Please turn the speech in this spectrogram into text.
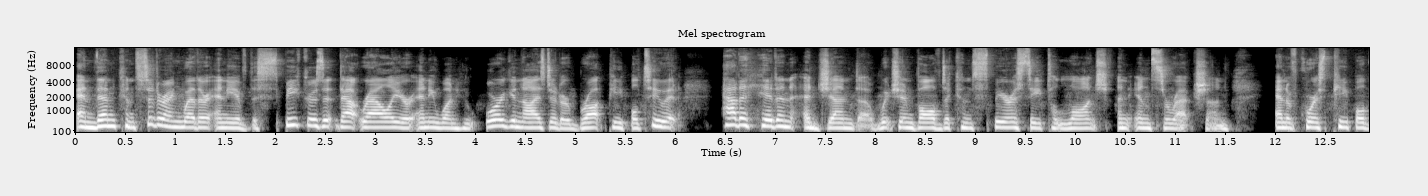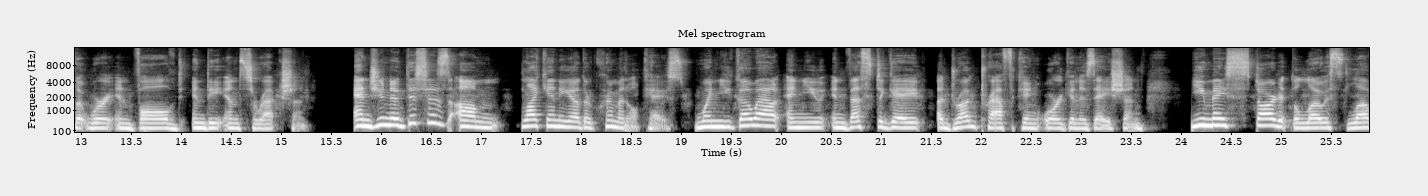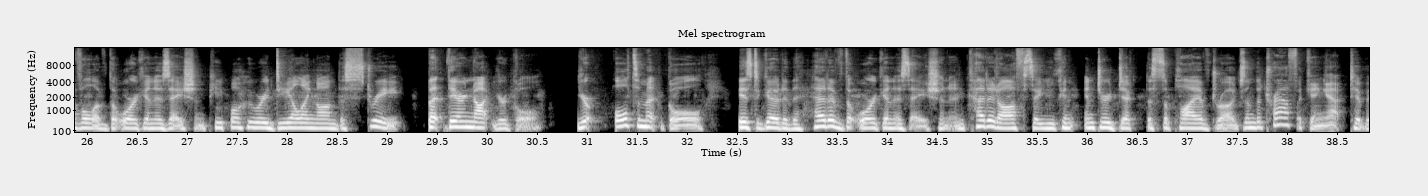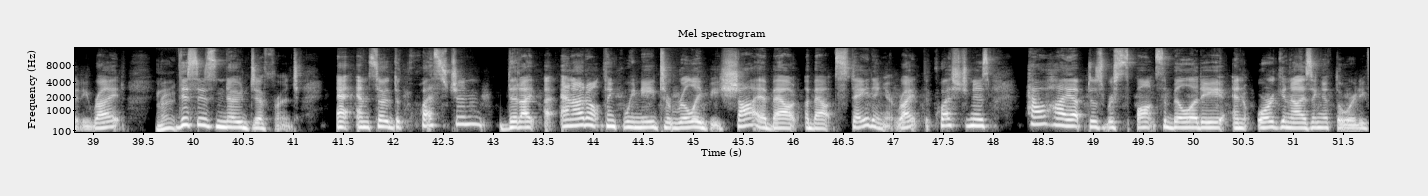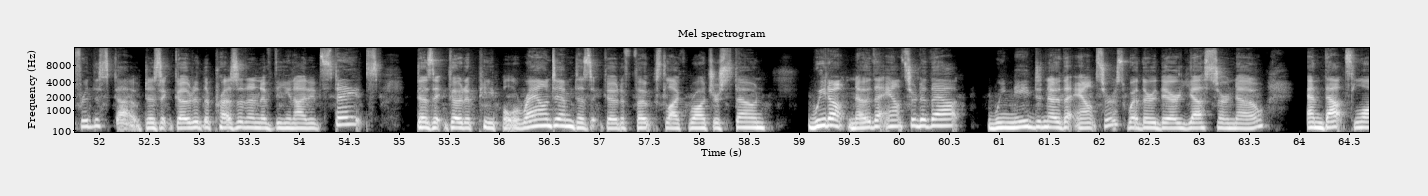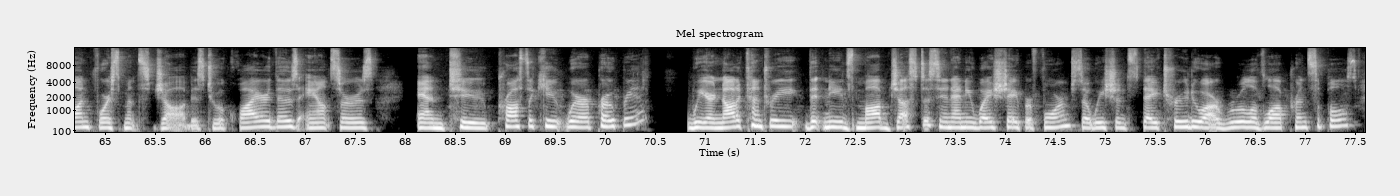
and then considering whether any of the speakers at that rally or anyone who organized it or brought people to it had a hidden agenda, which involved a conspiracy to launch an insurrection. And of course, people that were involved in the insurrection. And you know, this is um, like any other criminal case. When you go out and you investigate a drug trafficking organization, you may start at the lowest level of the organization, people who are dealing on the street, but they're not your goal. Your ultimate goal is to go to the head of the organization and cut it off so you can interdict the supply of drugs and the trafficking activity, right? right. This is no different. And, and so the question that I and I don't think we need to really be shy about about stating it, right? The question is how high up does responsibility and organizing authority for this go? Does it go to the President of the United States? Does it go to people around him? Does it go to folks like Roger Stone? We don't know the answer to that. We need to know the answers, whether they're yes or no. And that's law enforcement's job is to acquire those answers and to prosecute where appropriate. We are not a country that needs mob justice in any way, shape, or form. So we should stay true to our rule of law principles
